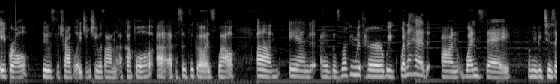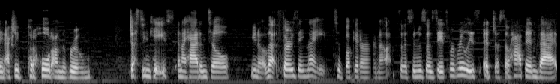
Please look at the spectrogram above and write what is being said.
April who's the travel agent. She was on a couple uh, episodes ago as well. Um, and I was working with her. We went ahead on Wednesday or maybe Tuesday and actually put a hold on the room just in case. And I had until, you know, that Thursday night to book it or not. So as soon as those dates were released, it just so happened that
